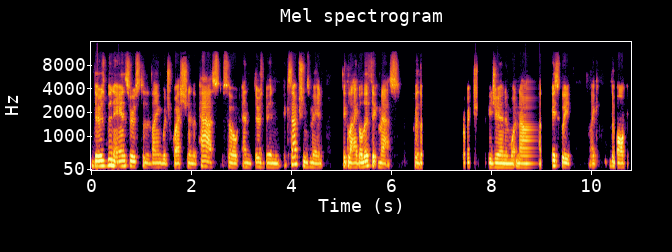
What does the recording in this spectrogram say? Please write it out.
There's been answers to the language question in the past. So and there's been exceptions made. The Glagolitic Mass for the region and whatnot. Basically, like the Balkans,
